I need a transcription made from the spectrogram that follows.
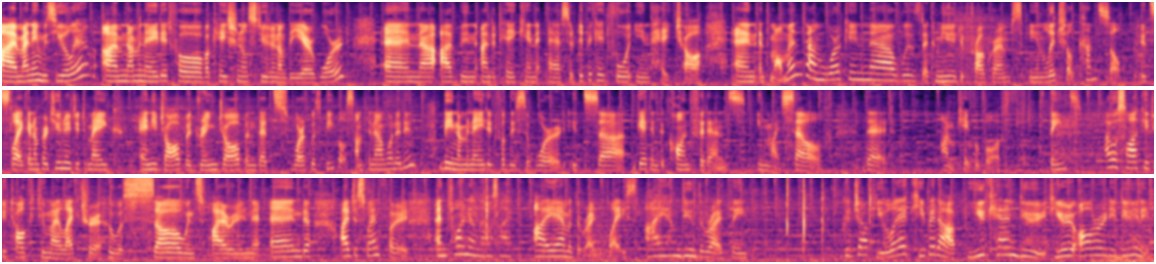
Hi, my name is Yulia. I'm nominated for Vocational Student of the Year Award and uh, I've been undertaking a certificate for in HR. And at the moment I'm working uh, with the community programs in Litchfield Council. It's like an opportunity to make any job a dream job and that's work with people, something I want to do. Being nominated for this award, it's uh, getting the confidence in myself that I'm capable of things. I was lucky to talk to my lecturer who was so inspiring and I just went for it. And finally I was like, I am at the right place. I am doing the right thing. Good job, Yulia. Keep it up. You can do it. You're already doing it.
